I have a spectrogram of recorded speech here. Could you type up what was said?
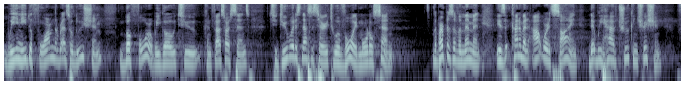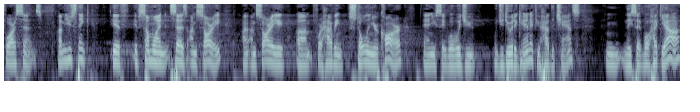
we need to form the resolution before we go to confess our sins to do what is necessary to avoid mortal sin. The purpose of amendment is kind of an outward sign that we have true contrition for our sins. Um, you just think if if someone says, "I'm sorry," I'm sorry um, for having stolen your car, and you say, "Well, would you would you do it again if you had the chance?" And they said, "Well, heck yeah,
